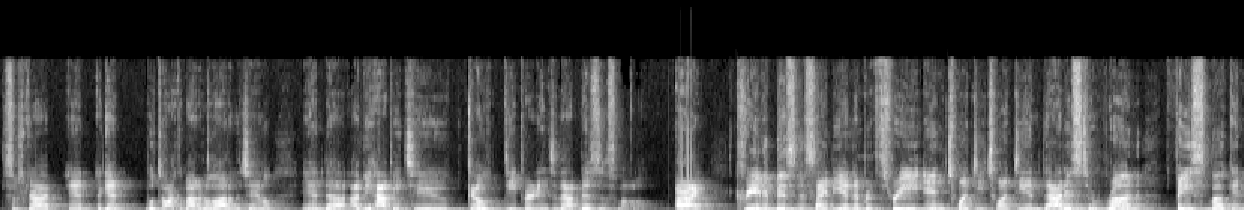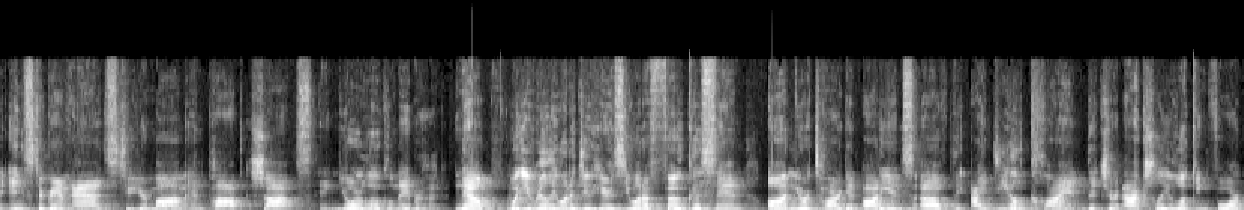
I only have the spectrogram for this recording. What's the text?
subscribe. And again, we'll talk about it a lot on the channel. And uh, I'd be happy to go deeper into that business model. All right, creative business idea number three in 2020, and that is to run Facebook and Instagram ads to your mom and pop shops in your local neighborhood. Now, what you really want to do here is you want to focus in on your target audience of the ideal client that you're actually looking for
